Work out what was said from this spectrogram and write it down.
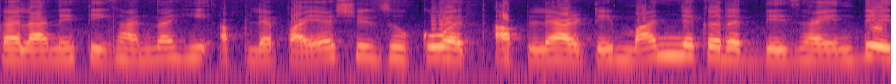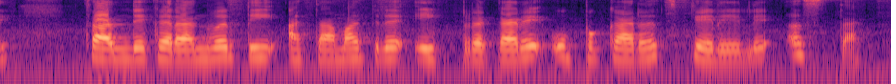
कलाने तिघांनाही आपल्या पायाशी झोकवत आपल्या अटी मान्य करत डिझाईन देत चांदेकरांवरती आता मात्र एक प्रकारे उपकारच केलेले असतात.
